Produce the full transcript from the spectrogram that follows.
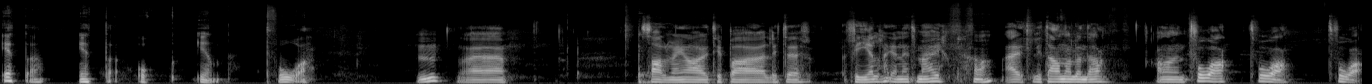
etta, etta och en tvåa. Mm. Eh, Salming har ju tippat lite fel enligt mig. Ja. Nej, lite annorlunda. Han har en tvåa, tvåa, tvåa,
